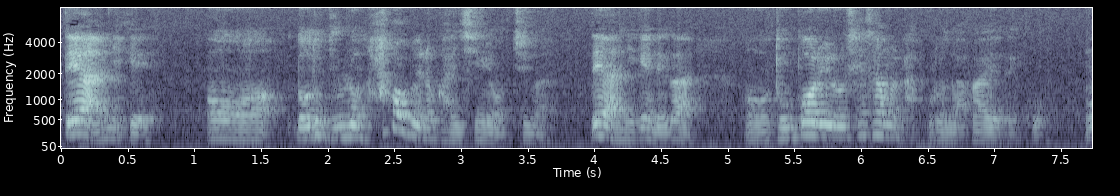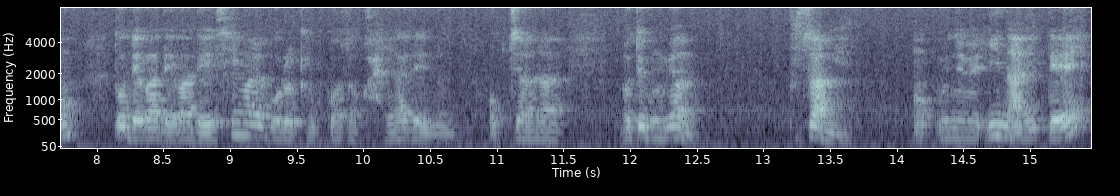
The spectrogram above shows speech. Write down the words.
때 아니게 어 너도 물론 학업에는 관심이 없지만 때 아니게 내가 어, 돈벌이로 세상을 밖으로 나가야 되고 어? 또 내가 내가 내 생활고를 겪어서 가야 되는 없지 않아 어떻게 보면 불쌍해 어, 왜냐면 이 나이 때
